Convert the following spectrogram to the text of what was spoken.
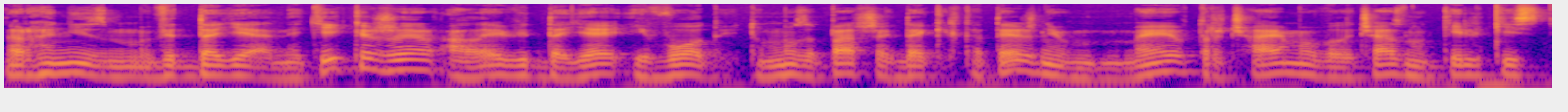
організм віддає не тільки жир, але й віддає і воду. І тому за перших декілька тижнів ми втрачаємо величезну кількість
